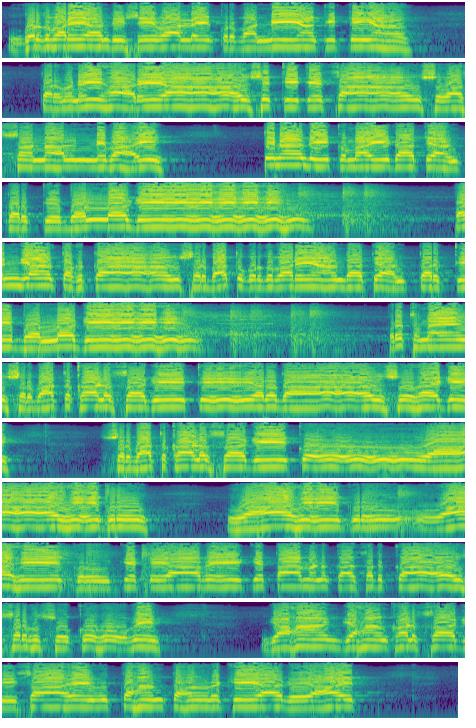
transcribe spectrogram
ਗੁਰਦੁਆਰਿਆਂ ਦੀ ਸੇਵਾ ਲਈ ਕੁਰਬਾਨੀਆਂ ਕੀਤੀਆਂ। ਧਰਮ ਨਹੀਂ ਹਾਰਿਆ ਸਿੱਕੀ ਕੇ ਸਾਂ ਸਵਾਸਾਂ ਨਾਲ ਨਿਭਾਈ। ਤਿਨਾਂ ਦੀ ਕਮਾਈ ਦਾ ਧਿਆਨ ਕਰਕੇ ਬੋਲੋ ਜੀ। ਪੰਜਾਂ ਤਖਤਾਂ, ਸਰਬੱਤ ਗੁਰਦੁਆਰਿਆਂ ਦਾ ਧਿਆਨ ਕਰਕੇ ਬੋਲੋ ਜੀ। ਪ੍ਰਥਮੈ ਸਰਬੱਤ ਖਾਲਸਾ ਜੀ ਕੀ ਅਰਦਾਸ ਹੈ ਜੀ। ਸਰਬੱਤ ਖਾਲਸਾ ਜੀ ਕੋ ਵਾਹਿਗੁਰੂ ਵਾਹਿਗੁਰੂ ਵਾਹਿਗੁਰੂ ਚਿਤ ਆਵੇ ਚਿਤਾ ਮਨ ਕਾ ਸਦਕਾ, ਸਰਬ ਸੁਖ ਹੋਵੇ। ਜਹਾਂ ਜਹਾਂ ਖਾਲਸਾ ਜੀ ਸਾਹਿਬ, ਤਹਾਂ ਤਹਾਂ ਰਖਿਆ ਰਿਆਇਤ।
